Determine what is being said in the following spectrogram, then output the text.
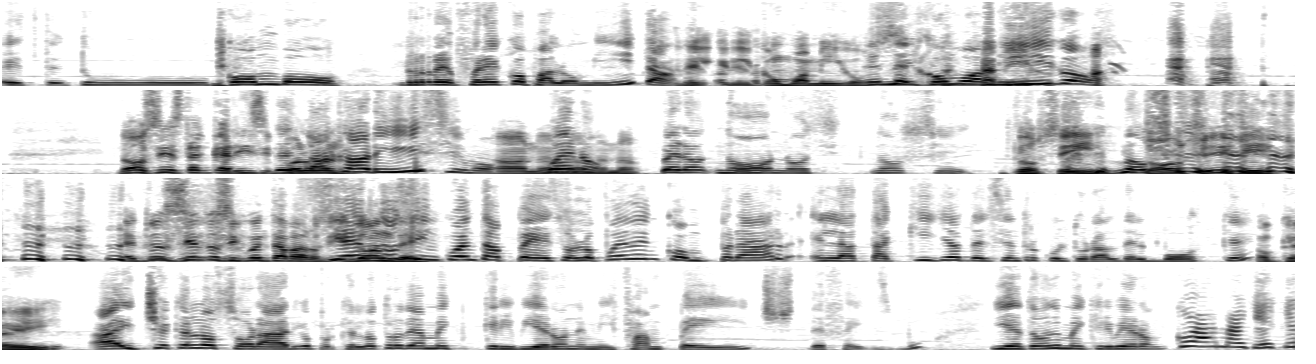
este, tu combo refresco palomita. En el, en el combo amigos. En el combo amigos. No, sí, está carísimo. Está Bueno, bueno. carísimo. No, no, bueno, no, no, no. pero no, no, no, sí. No, sí. No, sí. sí. Entonces, 150 baros. ¿Y dónde? 150 pesos. Lo pueden comprar en las taquillas del Centro Cultural del Bosque. Ok. Ahí chequen los horarios, porque el otro día me escribieron en mi fanpage de Facebook. Y entonces me escribieron, ¿cómo llegué?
